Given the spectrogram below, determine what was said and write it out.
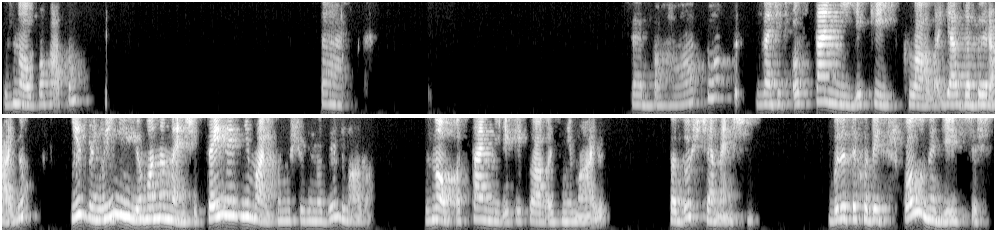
Знову багато. Так. Це багато. Значить, останній, який клала, я забираю і замінюю його на менший. Цей не знімаю, тому що він один мало. Знову останній, який клала, знімаю, кладу ще менший. Будете ходити в школу, надіюсь, що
